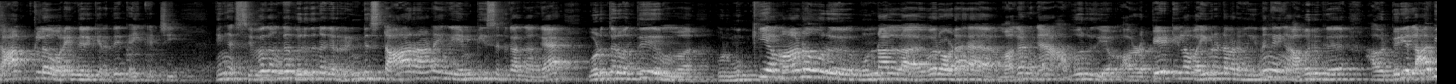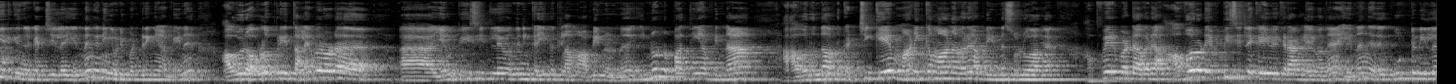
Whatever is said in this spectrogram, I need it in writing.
ஷாக்கில் உறைந்திருக்கிறது கை கட்சி எங்க சிவகங்கை விருதுநகர் ரெண்டு ஸ்டாரான எங்க எம்பிஸ் இருக்காங்க அங்க. ஒருத்தர் வந்து ஒரு முக்கியமான ஒரு முன்னாள் இவரோட மகனுங்க. அவரு அவரோட பேட்டிலாம் வைப்ரண்டா வராங்க என்னங்க அவருக்கு? அவர் பெரிய லாபி இருக்குங்க கட்சியில. என்னங்க நீங்க இப்படி பண்றீங்க அப்படின்னு அவர் அவ்வளோ பெரிய தலைவரோட எம்பி சீட்லேயே வந்து நீங்க கை வைக்கலாமா அப்படின்னு ஒன்று இன்னொன்று பார்த்தீங்க அப்படின்னா அவர் வந்து அவர் கட்சிக்கே மாணிக்கமானவர் அப்படின்னு சொல்லுவாங்க. அப்பேற்பட்ட அவர் அவரோட எம்பி சீட்டை கை வைக்கிறாங்க இவங்க என்னங்க இது? கூட்டணியில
